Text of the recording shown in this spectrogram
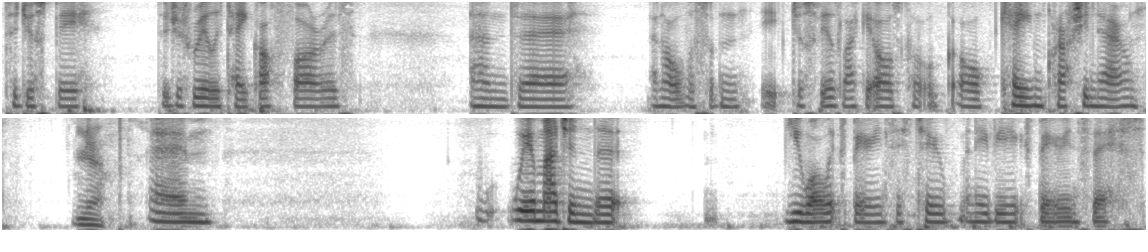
to just be to just really take off for us and uh, and all of a sudden it just feels like it all, all came crashing down Yeah. um, we imagine that you all experience this too. Many of you experience this.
